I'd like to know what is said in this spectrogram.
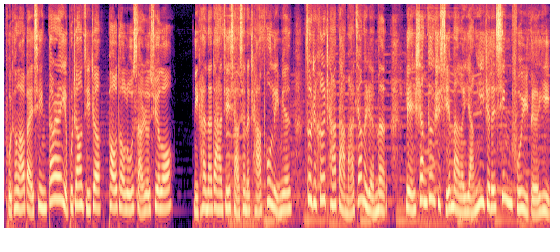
普通老百姓当然也不着急着抛头颅洒热血喽。你看那大街小巷的茶铺里面，坐着喝茶打麻将的人们，脸上更是写满了洋溢着的幸福与得意。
